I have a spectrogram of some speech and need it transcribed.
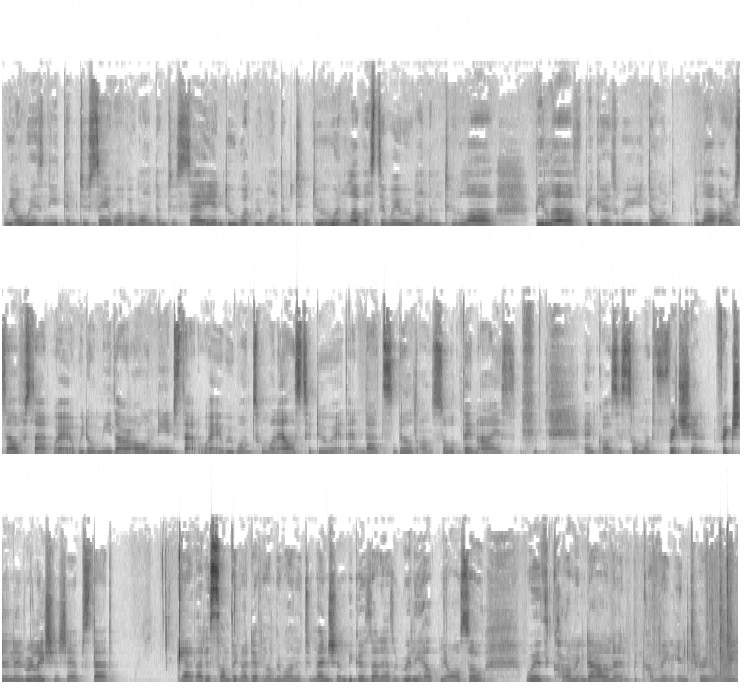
we always need them to say what we want them to say and do what we want them to do and love us the way we want them to love be loved because we don't love ourselves that way. We don't meet our own needs that way. We want someone else to do it and that's built on so thin ice and causes so much friction friction in relationships that yeah that is something i definitely wanted to mention because that has really helped me also with calming down and becoming internally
